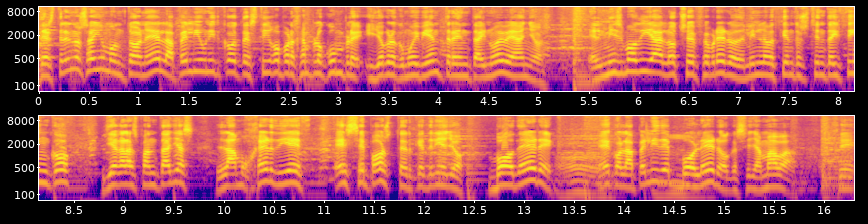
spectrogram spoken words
De estrenos hay un montón, ¿eh? La peli Único Testigo, por ejemplo, cumple, y yo creo que muy bien, 39 años. El mismo día, el 8 de febrero de 1985, llega a las pantallas La Mujer 10, ese póster que tenía yo, Boderek, ¿eh? con la peli de Bolero que se llamaba. Sí.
